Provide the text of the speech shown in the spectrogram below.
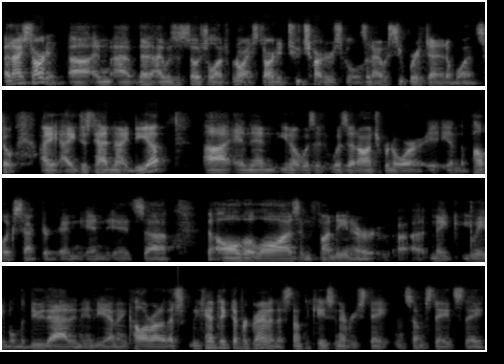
and I started, uh, and I, uh, I, was a social entrepreneur. I started two charter schools, and I was superintendent of one. So I, I just had an idea, uh, and then you know was it was an entrepreneur in the public sector, and and it's uh, the, all the laws and funding are uh, make you able to do that in Indiana and Colorado. That's we can't take that for granted. That's not the case in every state. In some states, they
